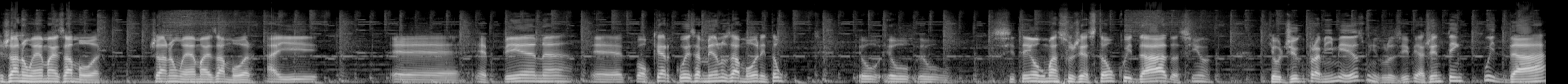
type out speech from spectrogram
já não é mais amor. Já não é mais amor. Aí é, é pena, é qualquer coisa menos amor. Então eu, eu, eu se tem alguma sugestão, cuidado, assim, ó. Que eu digo pra mim mesmo, inclusive, a gente tem que cuidar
